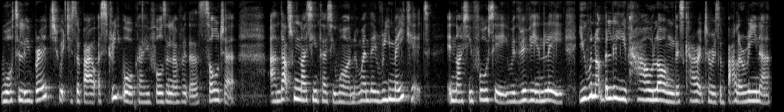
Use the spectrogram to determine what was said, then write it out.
Waterloo Bridge, which is about a streetwalker who falls in love with a soldier, and that's from 1931. And when they remake it, in 1940 with Vivien Leigh, you would not believe how long this character is a ballerina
